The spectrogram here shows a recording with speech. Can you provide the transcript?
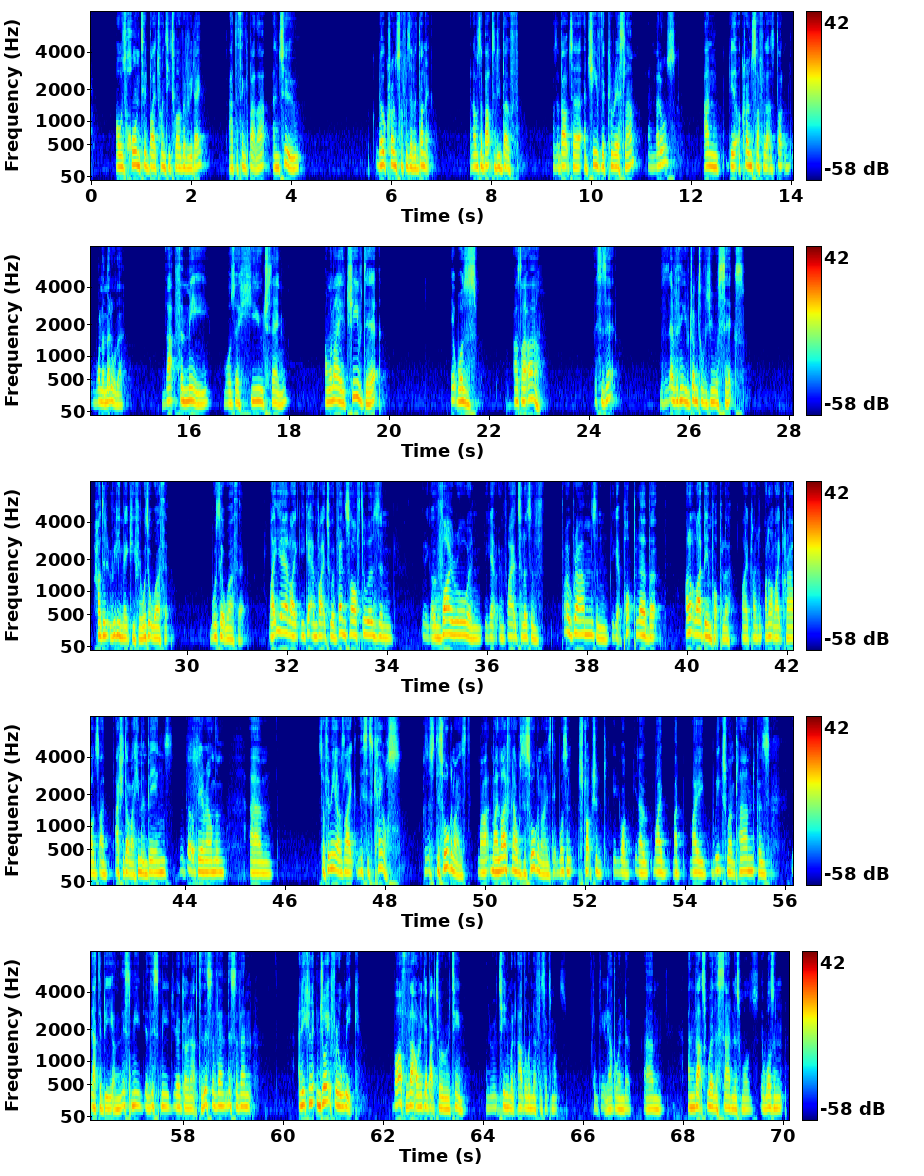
i was haunted by 2012 every day i had to think about that and two no Crohn sufferer's ever done it and i was about to do both I was about to achieve the career slam and medals and be a Crohn sufferer that's won a medal there. That for me was a huge thing. And when I achieved it, it was, I was like, oh, this is it. This is everything you've dreamt of when you were six. How did it really make you feel? Was it worth it? Was it worth it? Like, yeah, like you get invited to events afterwards and you, know, you go viral and you get invited to lots of programs and you get popular, but I don't like being popular. Like I, I don't like crowds. I actually don't like human beings. I've got to be around them. Um, so for me, I was like, this is chaos because it's disorganized. My my life now was disorganized. It wasn't structured. It got, you know, my my my weeks weren't planned because you had to be on this media, this media, going out to this event, this event, and you can enjoy it for a week, but after that, I want to get back to a routine, and the routine went out the window for six months, completely out the window. Um, and that's where the sadness was. It wasn't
